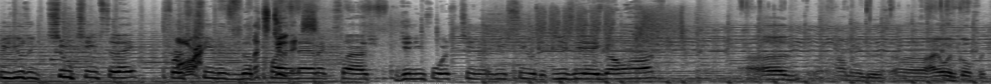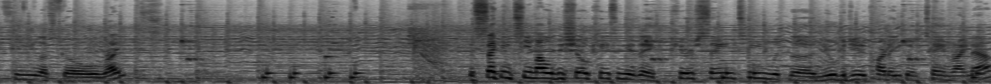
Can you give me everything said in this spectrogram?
We're using two teams today. First right, team is the let's do this. Planet slash Ginyu Force team as you see with the EZA Gohan. Uh, how am I gonna do this? Uh, I always go for T. Let's go right. Second team I will be showcasing is a Pure Saiyan team with the new Vegeta card that you can obtain right now.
